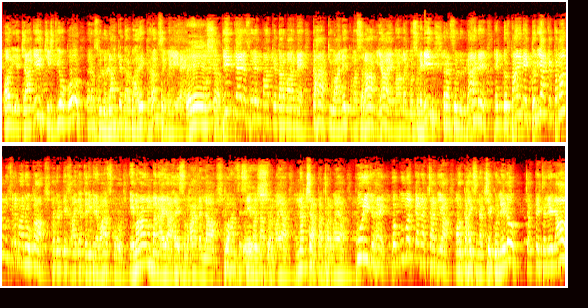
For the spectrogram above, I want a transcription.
اور یہ جاگیر چشتیوں کو رسول اللہ کے دربار کرم سے ملی ہے۔ الدین کہہ رسول پاک کے دربار میں کہا کہ وعلیکم السلام یا امام المسلمین رسول اللہ نے ہندوستانی نے دنیا کے تمام مسلمانوں کا حضرت خواجہ غریب نواز کو امام بنایا ہے سبحان اللہ۔ وہاں سے سیب عطا۔ فرمایا نقشہ عطا فرمایا۔ پوری جو ہے حکومت کا نقشہ دیا اور کہا اس نقشے کو لے لو چلتے چلے جاؤ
